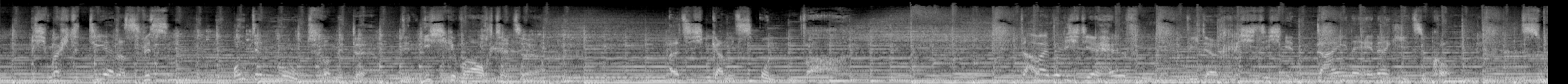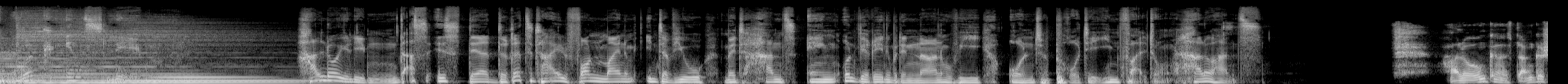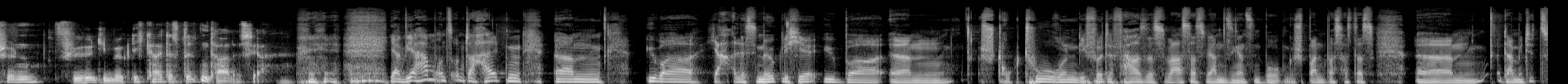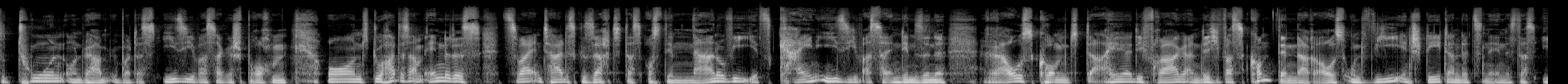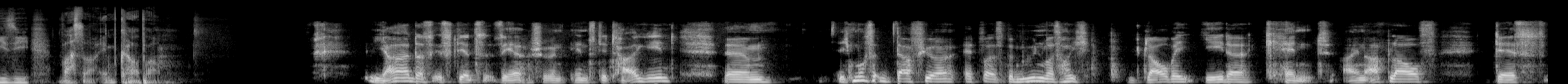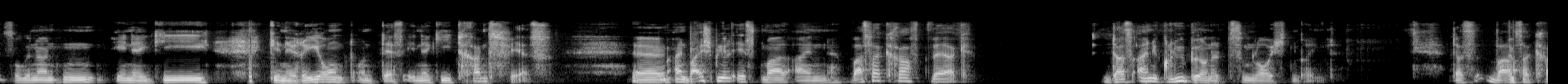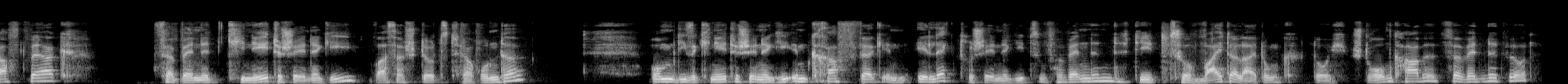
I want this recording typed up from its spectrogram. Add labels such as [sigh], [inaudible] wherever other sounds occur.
Ich möchte dir das Wissen und den Mut vermitteln, den ich gebraucht hätte, als ich ganz unten war. Dabei will ich dir helfen, wieder richtig in deine Energie zu kommen. Zurück ins Leben. Hallo ihr Lieben, das ist der dritte Teil von meinem Interview mit Hans Eng und wir reden über den Nanovi und Proteinfaltung. Hallo Hans. Hallo Unkas, Dankeschön für die Möglichkeit des dritten Teiles, ja. [laughs] ja, wir haben uns unterhalten ähm, über ja alles Mögliche, über ähm, Strukturen, die vierte Phase des Wassers. Wir haben diesen ganzen Bogen gespannt. Was hat das ähm, damit zu tun? Und wir haben über das Easy-Wasser gesprochen. Und du hattest am Ende des zweiten Teiles gesagt, dass aus dem Nanovi jetzt kein Easy-Wasser in dem Sinne rauskommt. Daher die Frage an dich, was kommt denn da raus und wie entsteht dann letzten Endes das Easy-Wasser im Körper? Ja, das ist jetzt sehr schön ins Detail gehend. Ähm, ich muss dafür etwas bemühen, was ich glaube, jeder kennt. Ein Ablauf des sogenannten Energiegenerierung und des Energietransfers. Ähm, ein Beispiel ist mal ein Wasserkraftwerk, das eine Glühbirne zum Leuchten bringt. Das Wasserkraftwerk verwendet kinetische Energie, Wasser stürzt herunter, um diese kinetische Energie im Kraftwerk in elektrische Energie zu verwenden, die zur Weiterleitung durch Stromkabel verwendet wird,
